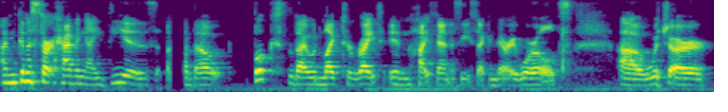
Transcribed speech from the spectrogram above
I'm going to start having ideas about books that I would like to write in high fantasy secondary worlds, uh, which are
